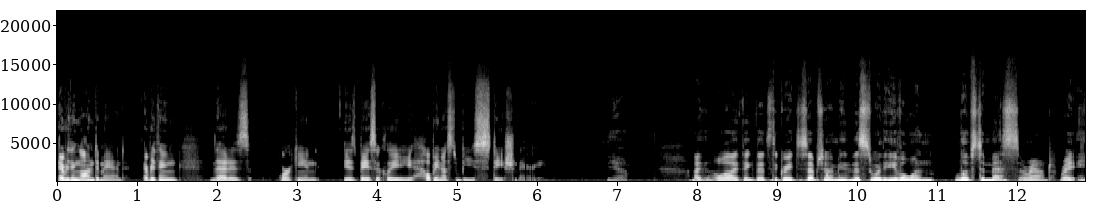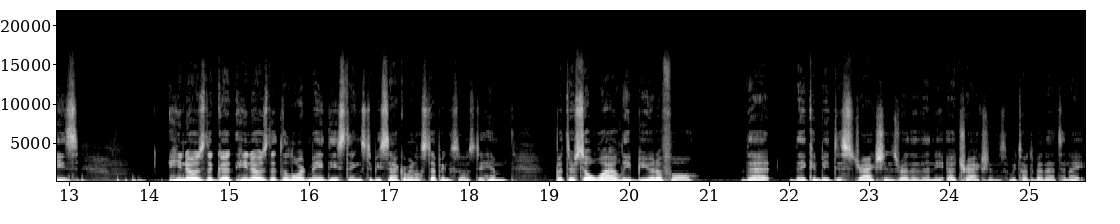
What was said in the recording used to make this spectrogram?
everything on demand everything that is working is basically helping us to be stationary. Yeah. I well i think that's the great deception. I mean this is where the evil one loves to mess around right? He's he knows the good he knows that the lord made these things to be sacramental stepping stones to him but they're so wildly beautiful that they can be distractions rather than the attractions. We talked about that tonight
